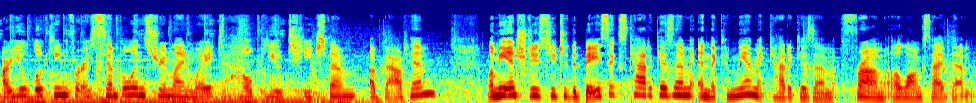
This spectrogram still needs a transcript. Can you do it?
Are you looking for a simple and streamlined way to help you teach them about Him? Let me introduce you to the Basics Catechism and the Commandment Catechism from Alongside Them.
